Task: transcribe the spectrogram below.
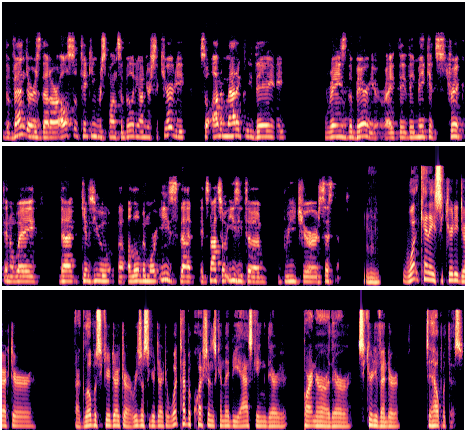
the vendors that are also taking responsibility on your security so automatically they raise the barrier right they, they make it strict in a way that gives you a, a, little bit more ease that it's not so easy to breach your systems. Mm-hmm. What can a security director, our global security director, our regional security director, what type of questions can they be asking their partner or their security vendor to help with this?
